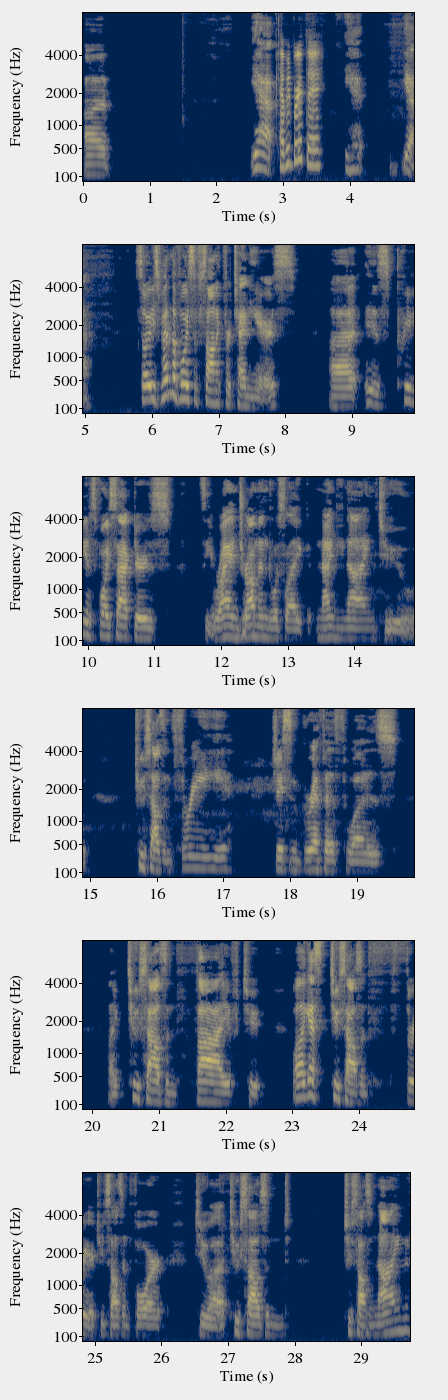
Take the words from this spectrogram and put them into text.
Uh Yeah, Happy birthday! yeah. Yeah. So he's been the voice of Sonic for 10 years. Uh his previous voice actors let's see Ryan Drummond was like 99 to 2003. Jason Griffith was like 2005 to well, I guess 2003 or 2004 to uh 2000 2009.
